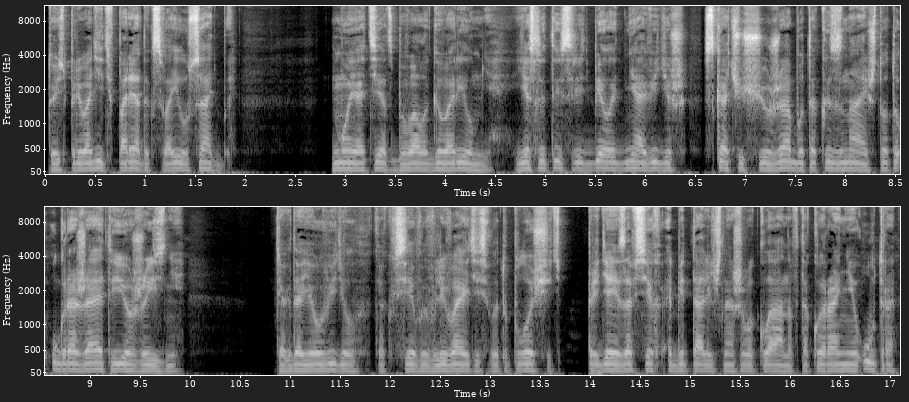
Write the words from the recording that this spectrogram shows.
то есть приводить в порядок свои усадьбы. Мой отец бывало говорил мне, если ты средь бела дня видишь скачущую жабу, так и знай, что-то угрожает ее жизни». Когда я увидел, как все вы вливаетесь в эту площадь, придя изо всех обиталищ нашего клана в такое раннее утро,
